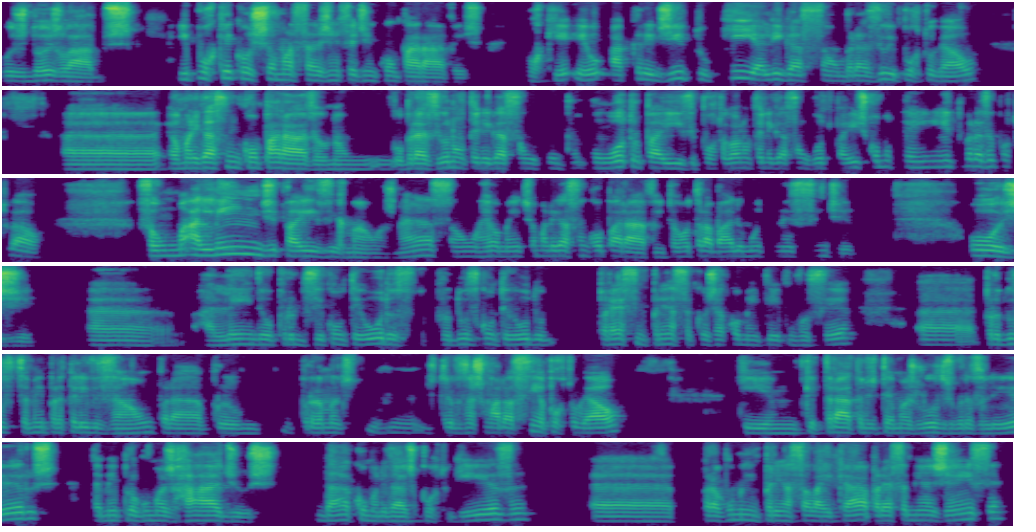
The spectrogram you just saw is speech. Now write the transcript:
os dois lados. E por que, que eu chamo essa agência de incomparáveis? Porque eu acredito que a ligação Brasil e Portugal é uma ligação incomparável. Não, o Brasil não tem ligação com, com, outro país e Portugal não tem ligação com outro país como tem entre Brasil e Portugal. São além de países irmãos, né? São realmente uma ligação incomparável. Então eu trabalho muito nesse sentido. Hoje, uh, além de eu produzir conteúdo, eu produzo conteúdo para essa imprensa que eu já comentei com você, uh, produzo também para televisão, para um programa de, de, televisão chamado Assim é Portugal, que, que trata de temas lusos brasileiros, também para algumas rádios da comunidade portuguesa, uh, para alguma imprensa laica, para essa minha agência,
